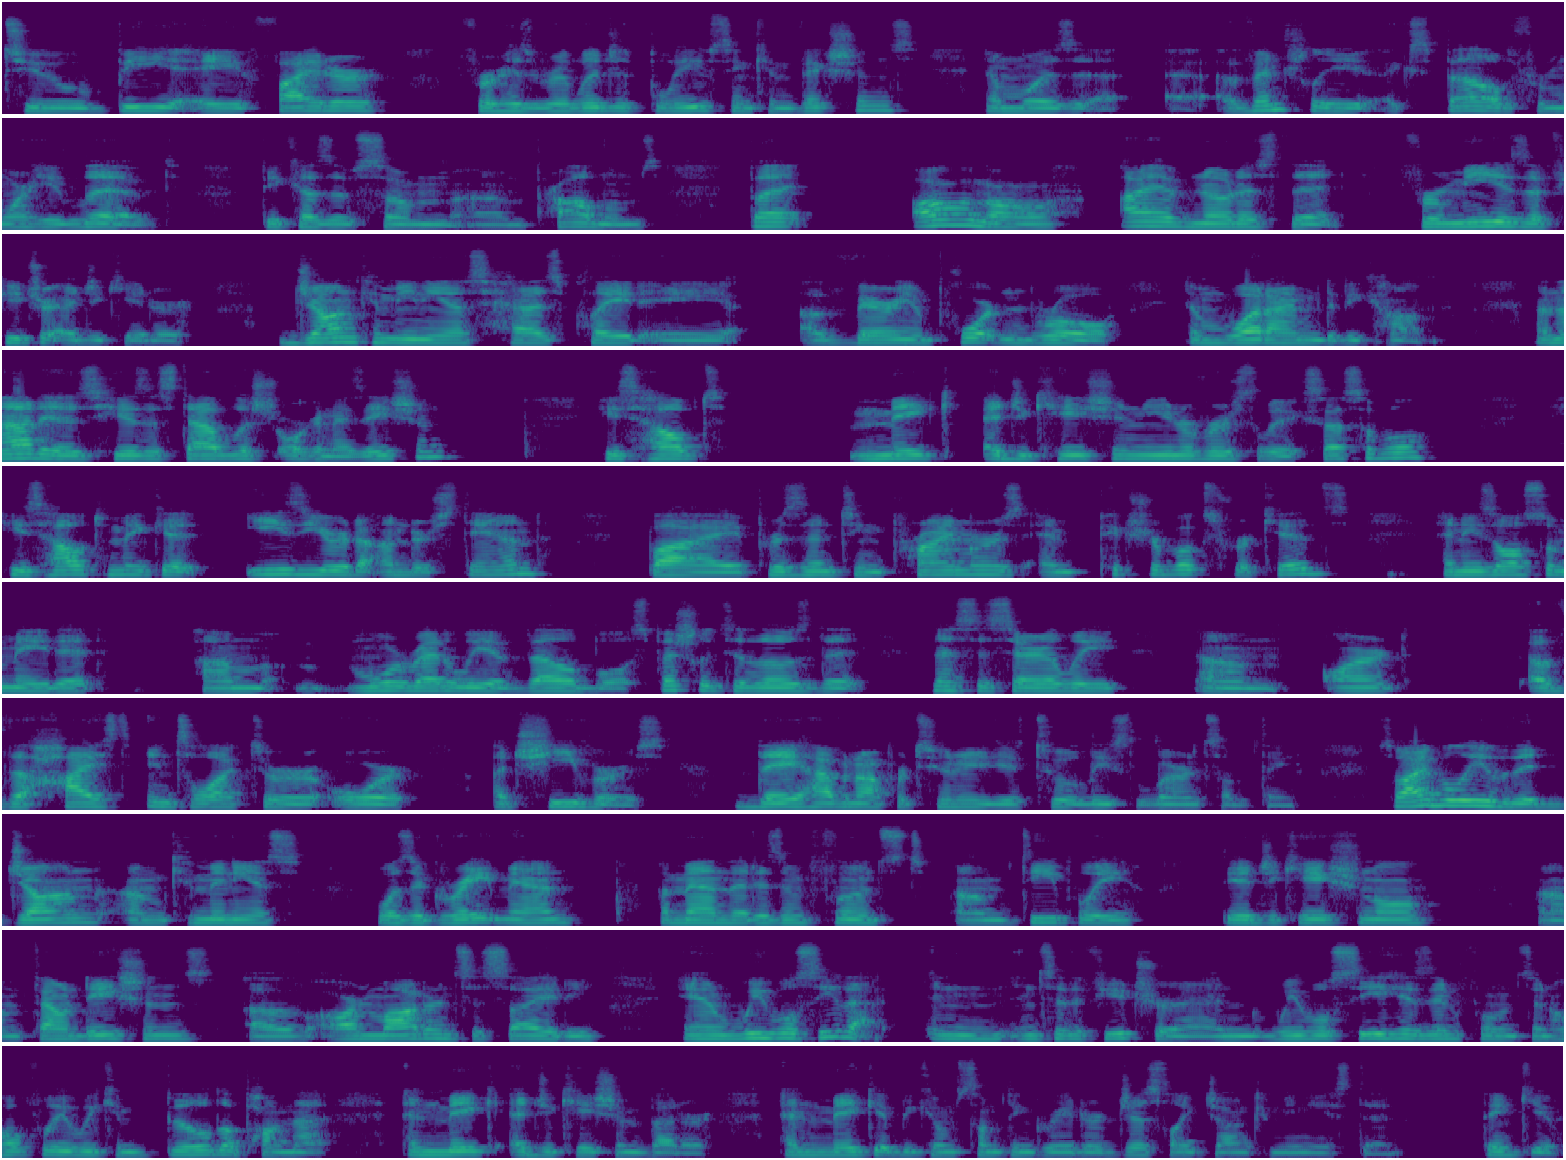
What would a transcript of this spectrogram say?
to be a fighter for his religious beliefs and convictions, and was uh, eventually expelled from where he lived because of some um, problems. But all in all, I have noticed that for me as a future educator, John Comenius has played a, a very important role in what I'm to become. And that is, he has established organization, he's helped make education universally accessible, he's helped make it easier to understand by presenting primers and picture books for kids, and he's also made it um, more readily available, especially to those that necessarily um, aren't of the highest intellect or, or achievers, they have an opportunity to at least learn something. So I believe that John um, Comenius was a great man, a man that has influenced um, deeply the educational um, foundations of our modern society, and we will see that in, into the future, and we will see his influence, and hopefully we can build upon that and make education better and make it become something greater, just like John Comenius did. Thank you.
